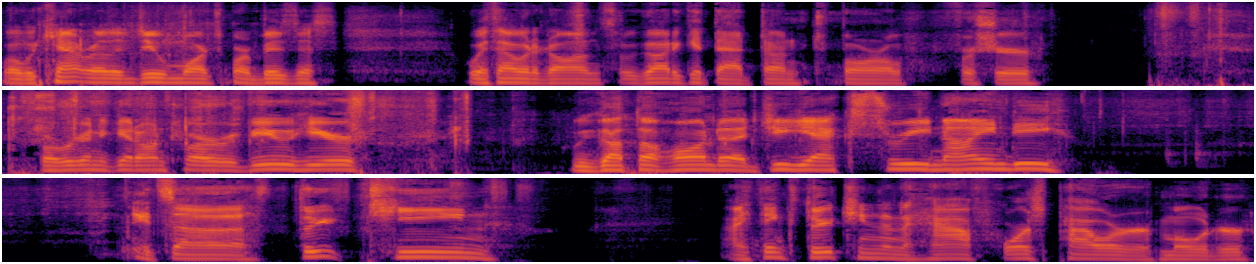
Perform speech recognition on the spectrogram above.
Well, we can't really do much more business without it on. So we gotta get that done tomorrow for sure. But we're gonna get on to our review here. We got the Honda GX390. It's a 13 I think 13 and a half horsepower motor.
